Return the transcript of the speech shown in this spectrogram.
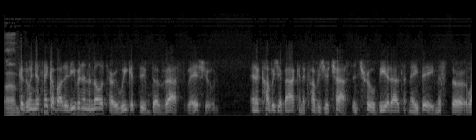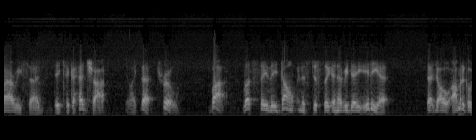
Um, Because when you think about it, even in the military, we get the, the vest issued, and it covers your back and it covers your chest. And true, be it as it may be, Mr. Larry said they take a headshot. You like that? True. But let's say they don't, and it's just like an everyday idiot that oh, I'm going to go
